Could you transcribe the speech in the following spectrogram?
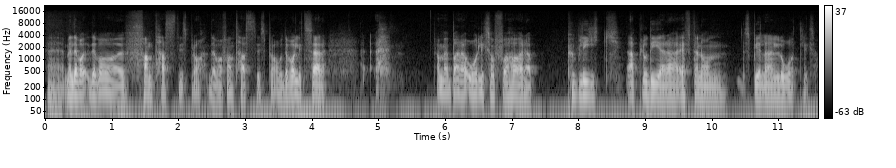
Eh, men det var, det var fantastiskt bra. Det var fantastiskt bra och det var lite så här. eh, Ja men bara att liksom få höra publik applådera efter någon spelar en låt liksom.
